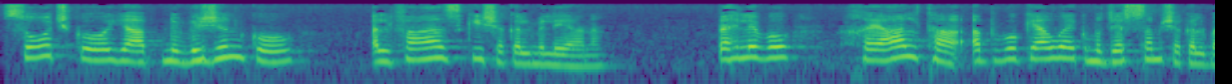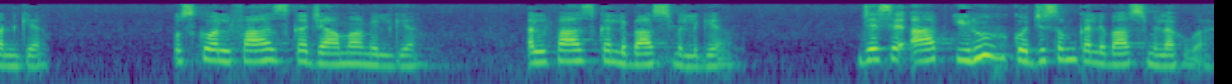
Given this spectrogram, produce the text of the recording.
سوچ کو یا اپنے ویژن کو الفاظ کی شکل میں لے آنا۔ پہلے وہ خیال تھا، اب وہ کیا ہوا، ایک مجسم شکل بن گیا۔ اس کو الفاظ کا جامع مل گیا، الفاظ کا لباس مل گیا۔ جیسے آپ کی روح کو جسم کا لباس ملا ہوا ہے۔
